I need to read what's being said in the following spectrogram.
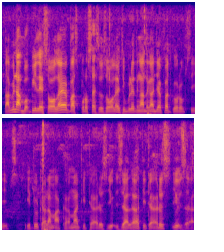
Tapi nak mbok pilih soleh pas proses soleh jebule tengah-tengah jabat korupsi. Itu dalam agama tidak harus yuzal tidak harus yuzal.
